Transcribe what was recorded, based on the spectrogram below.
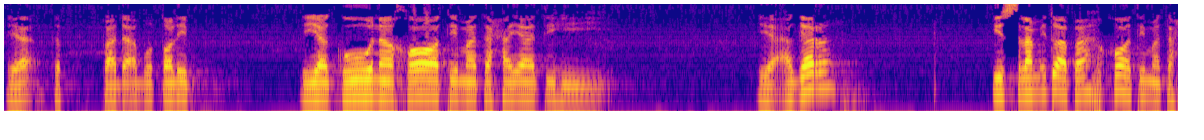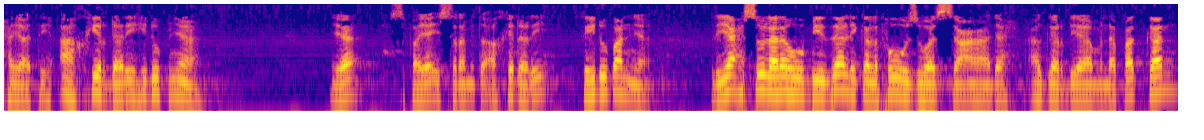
Ya kepada Abu Talib. Liyakuna khatimata hayatihi. Ya agar Islam itu apa? Khatimata hayati, akhir dari hidupnya. Ya, supaya Islam itu akhir dari kehidupannya. Liyahsul lahu bidzalikal fawz sa'adah agar dia mendapatkan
